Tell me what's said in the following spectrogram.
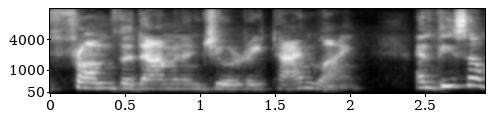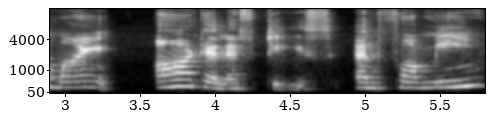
from the diamond and jewelry timeline. And these are my art NFTs. And for me,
